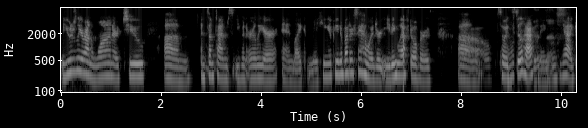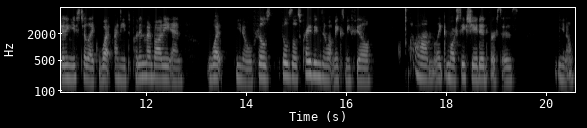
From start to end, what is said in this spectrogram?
usually around one or two, um, and sometimes even earlier, and like making a peanut butter sandwich or eating leftovers. Um, Wow. so it's Oh still happening. goodness. Yeah, getting used to like what I need to put in my body and what, you know, fills fills those cravings and what makes me feel um like more satiated versus you know,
